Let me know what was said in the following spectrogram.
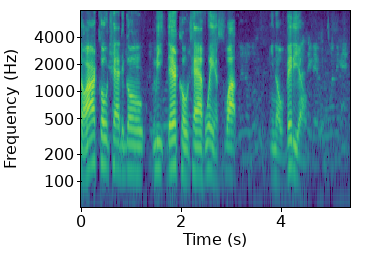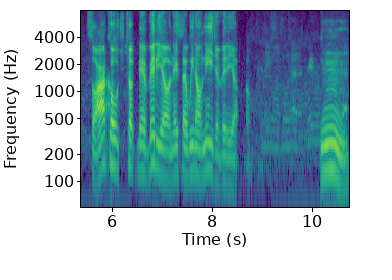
so our coach had to go meet their coach halfway and swap, you know, video. So our coach took their video and they said, "We don't need your video." Mm.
